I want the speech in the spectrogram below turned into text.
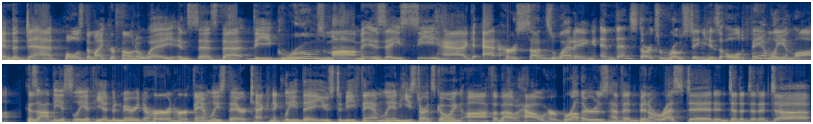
And the dad pulls the microphone away and says that the groom's mom is a sea hag at her son's wedding and then starts roasting his old family in law. Because obviously, if he had been married to her and her family's there, technically they used to be family. And he starts going off about how her brothers haven't been arrested and da da da da da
